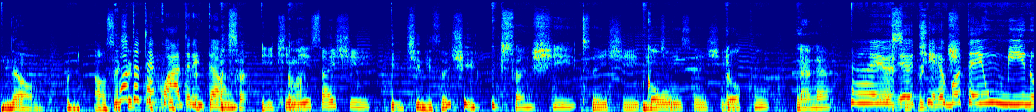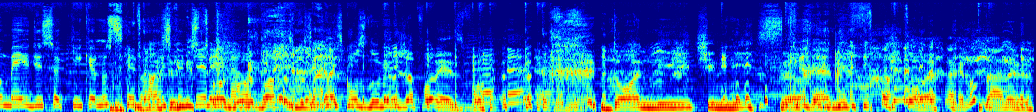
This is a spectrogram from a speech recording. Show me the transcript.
Não. A não ser que Conta você até 4, então. Ichini Saishi. Ichini Sanshi. Sanshi, Sanshi, Sanshi. Toku, Nana. Ah, eu, eu, tinha, eu botei um mi no meio disso aqui que eu não sei de onde você que eu tirei, né? misturou as notas musicais com os números japoneses, pô. Doni, Chini, San, Ré, Mi. Pô, aí não dá, né, meu?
